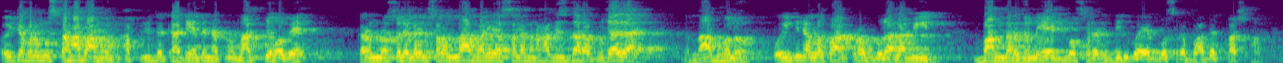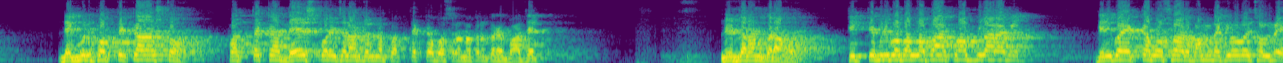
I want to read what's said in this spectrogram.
ওইটা কোনো মুস্তাহাব আমল। আপনি যদি কাটিয়ে দেন, আপনার লাভ হবে। কারণ রসুল করিম সাল্লাহ আলী আসসালামের হাদিস দ্বারা বোঝা যায় লাভ হলো ওই দিন আল্লাহ পাক রব্বুল আলমিন বান্দার জন্য এক বছরের দীর্ঘ এক বছরের বাজেট পাস হয় দেখবেন প্রত্যেকটা রাষ্ট্র, প্রত্যেকটা দেশ পরিচালনার জন্য প্রত্যেকটা বছর নতুন করে বাজেট নির্ধারণ করা হয়। ঠিক তেমনি বাবা আল্লাহ পাক রব্বুল আলমিন দীর্ঘ একটা বছর বান্দা কীভাবে চলবে?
